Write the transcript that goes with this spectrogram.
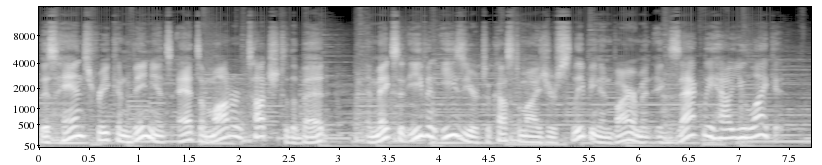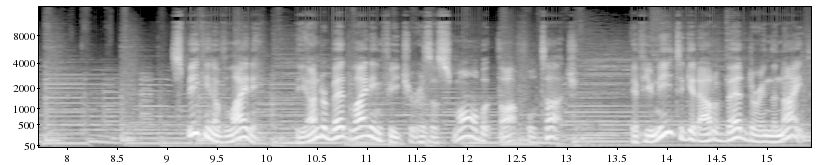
This hands free convenience adds a modern touch to the bed and makes it even easier to customize your sleeping environment exactly how you like it. Speaking of lighting, the underbed lighting feature is a small but thoughtful touch. If you need to get out of bed during the night,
